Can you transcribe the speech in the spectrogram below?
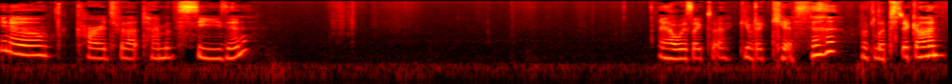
you know, cards for that time of the season. I always like to give it a kiss with lipstick on.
